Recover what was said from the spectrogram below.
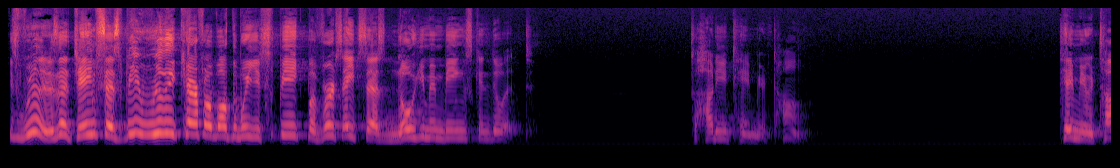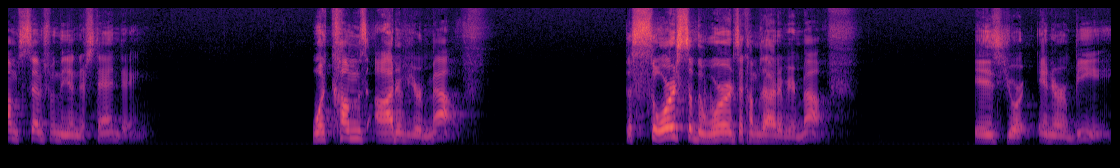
It's weird, isn't it? James says, Be really careful about the way you speak, but verse 8 says, No human beings can do it. So, how do you tame your tongue? Taming your tongue stems from the understanding what comes out of your mouth, the source of the words that comes out of your mouth. is your inner being.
